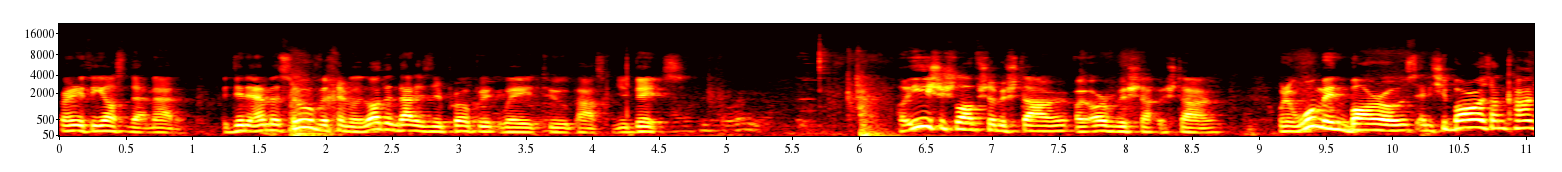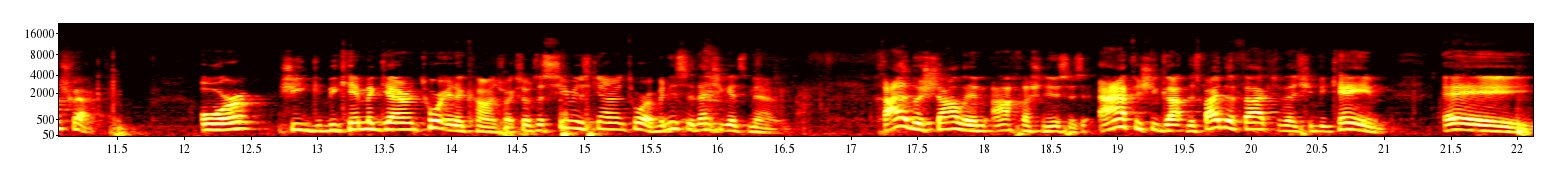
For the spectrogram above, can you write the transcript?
or anything else of that matter. Then that is the appropriate way to pass your base. When a woman borrows, and she borrows on contract, or she became a guarantor in a contract, so it's a serious guarantor, but then she gets married. After she got, despite the fact that she became a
